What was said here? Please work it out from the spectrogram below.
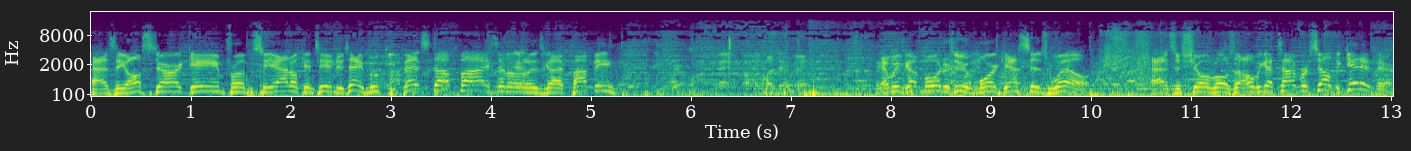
As the All Star game from Seattle continues. Hey, Mookie Betts stopped by, said hello to his guy Papi. And we've got more to do, more guests as well as the show rolls out. Oh, we got time for a selfie. Get in there.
